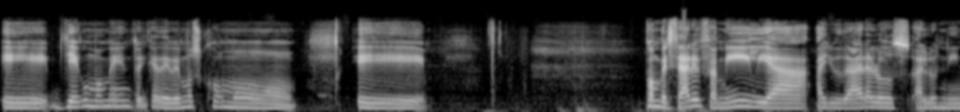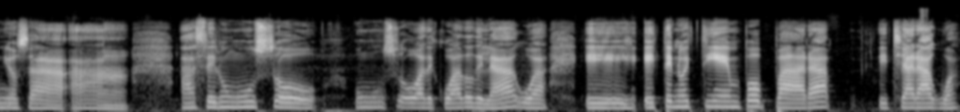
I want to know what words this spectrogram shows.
eh, llega un momento en que debemos como... Eh, conversar en familia, ayudar a los, a los niños a, hacer un uso un uso adecuado del agua. Eh, este no es tiempo para echar agua.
